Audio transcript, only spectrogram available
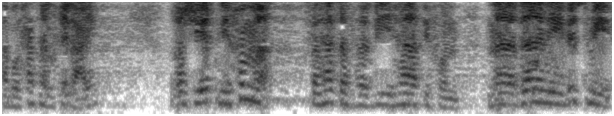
أبو الحسن خلعي غشيتني حمى فهتف بي هاتف ناداني باسمي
